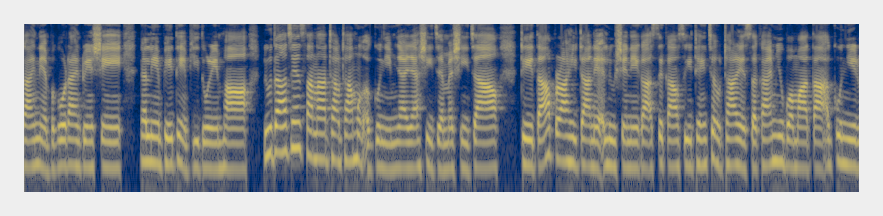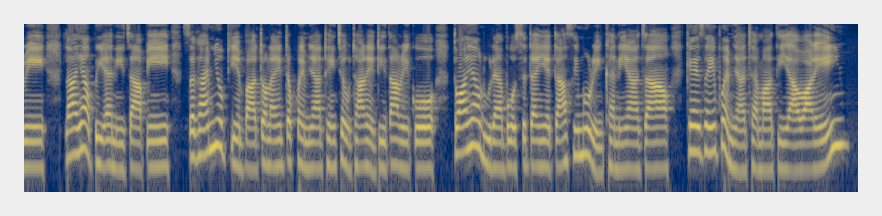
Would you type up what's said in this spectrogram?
ကိုင်းနယ်ပဲခူးတိုင်းတွင်ရှင်ငလင်ဖေးတင်ပြည်သူတွေမှာလူသားချင်းစာနာထောက်ထားမှုအကူအညီများရရှိခြင်းမရှိကြောင်းဒေတာပရာဟိတနဲ့အလူရှင်တွေကစစ်ကောင်စီထိန်းချုပ်ထားတဲ့စကိုင်းမြို့ပေါ်မှာတာအကူအညီတွေလာရောက်ပေးအပ်နေကြပြီးစကိုင်းမြို့ပြင်ပတော်လိုင်းတပ်ဖွဲ့များထိန်းချုပ်ထားတဲ့ဒေသတွေကိုတွားရောက်လူဒန်းဖို့စစ်တပ်ရဲ့တားဆီးမှုတွေခံနေရကြောင်းကယ်ဆယ်ဖွဲ့များထံမှသိရပါဗျ။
